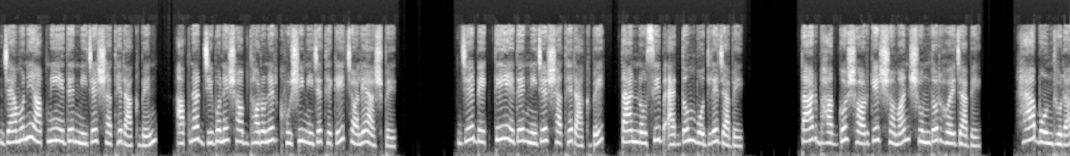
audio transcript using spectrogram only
যেমনই আপনি এদের নিজের সাথে রাখবেন, আপনার জীবনে সব ধরনের খুশি নিজে থেকেই চলে আসবে। যে ব্যক্তি এদের নিজের সাথে রাখবে, তার নসিব একদম বদলে যাবে। তার ভাগ্য স্বর্গের সমান সুন্দর হয়ে যাবে। হ্যাঁ বন্ধুরা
